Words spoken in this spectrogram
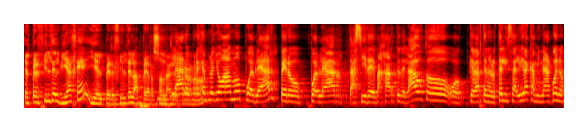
el perfil del viaje y el perfil de la persona. Claro, por ejemplo, yo amo pueblear, pero pueblear así de bajarte del auto o quedarte en el hotel y salir a caminar. Bueno,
